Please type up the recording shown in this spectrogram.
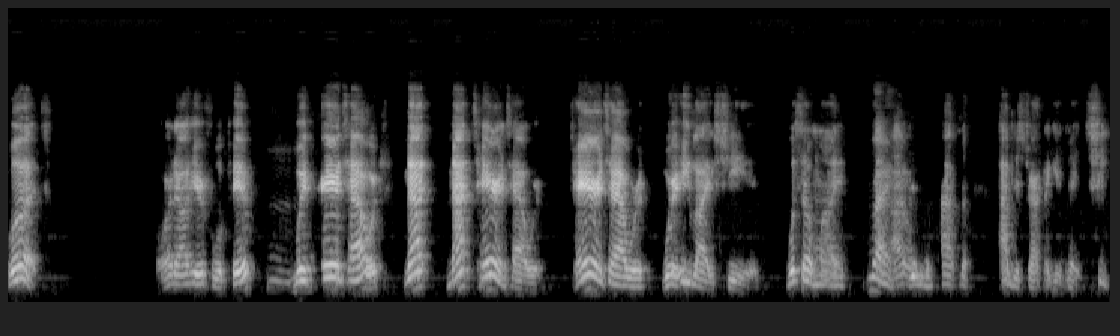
What? Hard out here for a pimp mhm. with Terrence Howard. Not not Terrence Howard. Terrence Howard, where he like shit. What's up, Mike? right. I, I, I, I'm just trying to get me. She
